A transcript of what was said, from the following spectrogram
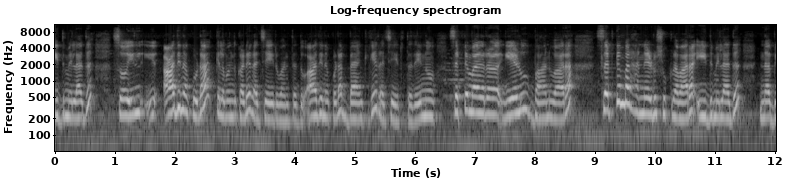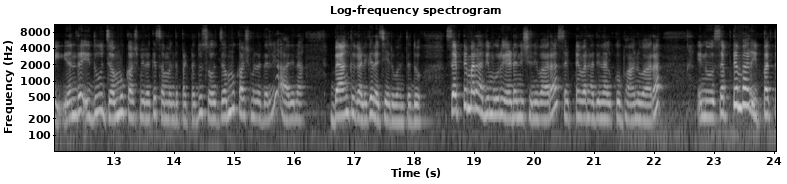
ಈದ್ ಮಿಲಾದ್. ಸೊ ಇಲ್ಲಿ ಆ ದಿನ ಕೂಡ ಕೆಲವೊಂದು ಕಡೆ ರಜೆ ಇರುವಂಥದ್ದು ಆ ದಿನ ಕೂಡ ಬ್ಯಾಂಕ್ಗೆ ರಜೆ ಇರ್ತದೆ. ಇನ್ನು ಸೆಪ್ಟೆಂಬರ್ ಏಳು ಭಾನುವಾರ, ಸೆಪ್ಟೆಂಬರ್ ಹನ್ನೆರಡು ಶುಕ್ರವಾರ ಈದ್ ಮಿಲಾದ್ ನಬಿ. ಅಂದರೆ ಇದು ಜಮ್ಮು ಕಾಶ್ಮೀರಕ್ಕೆ ಸಂಬಂಧಪಟ್ಟದ್ದು. ಸೊ ಜಮ್ಮು ಕಾಶ್ಮೀರದಲ್ಲಿ ಆ ದಿನ ಬ್ಯಾಂಕ್ಗಳಿಗೆ ರಜೆ ಇರುವಂಥದ್ದು ಸೆಪ್ಟೆಂಬರ್ ಹದಿಮೂರು ಎರಡನೇ ಶನಿವಾರ, ಸೆಪ್ಟೆಂಬರ್ ಹದಿನಾಲ್ಕು ಭಾನುವಾರ ಇನ್ನು ಸೆಪ್ಟೆಂಬರ್ ಇಪ್ಪತ್ತ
